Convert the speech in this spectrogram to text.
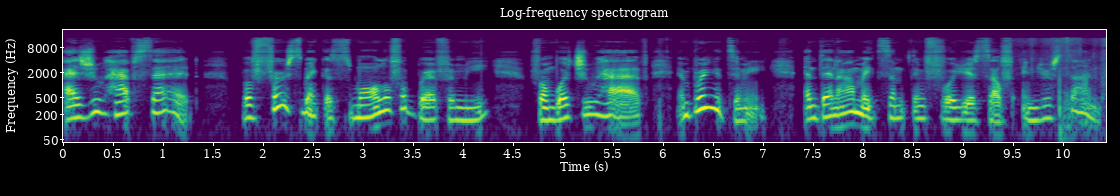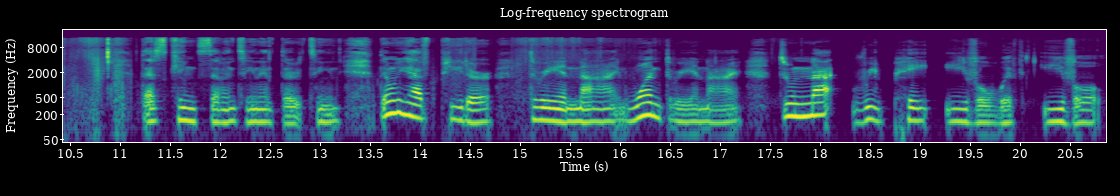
as you have said. But first make a small loaf of bread for me from what you have and bring it to me. And then I'll make something for yourself and your son. That's King 17 and 13. Then we have Peter 3 and 9. 1, 3 and 9. Do not repay evil with evil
